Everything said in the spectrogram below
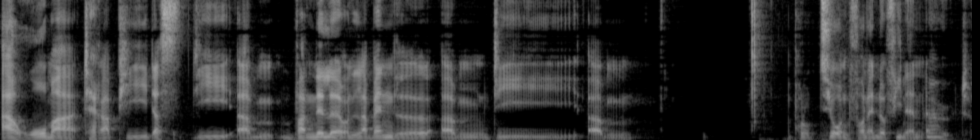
Aromatherapie, dass die ähm, Vanille und Lavendel ähm, die ähm, Produktion von Endorphinen erhöht.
